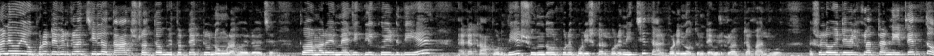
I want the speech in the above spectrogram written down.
মানে ওই ওপরে টেবিল ক্লথ ছিল, তার সত্ত্বেও ভেতরটা একটু নোংরা হয়ে রয়েছে। তো আমার ওই ম্যাজিক লিকুইড দিয়ে একটা কাপড় দিয়ে সুন্দর করে পরিষ্কার করে নিচ্ছি, তারপরে নতুন টেবিল ক্লথটা পাতবো আসলে ওই টেবিল ক্লথটা নেটের তো,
